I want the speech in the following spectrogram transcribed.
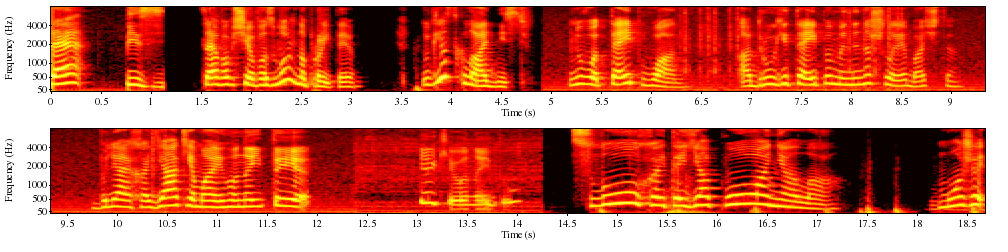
Це піз... Це взагалі возможно пройти? Тут є складність. Ну от, тейп one. А другі тейпи ми не знайшли, бачите. Бляха, як я маю його знайти? Як його знайду? Слухайте, я поняла. Може,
